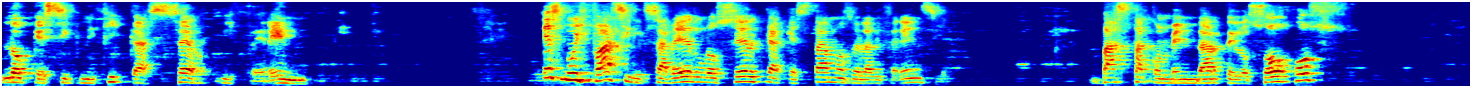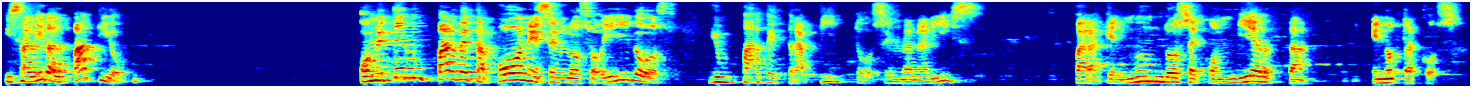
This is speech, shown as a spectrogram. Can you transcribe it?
lo que significa ser diferente. Es muy fácil saber lo cerca que estamos de la diferencia. Basta con vendarte los ojos y salir al patio o meter un par de tapones en los oídos y un par de trapitos en la nariz para que el mundo se convierta en otra cosa.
